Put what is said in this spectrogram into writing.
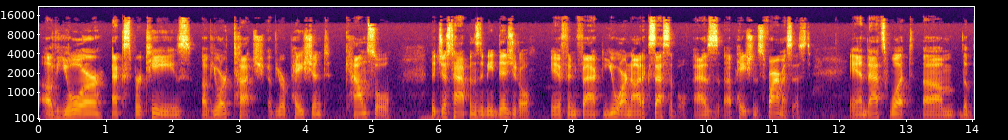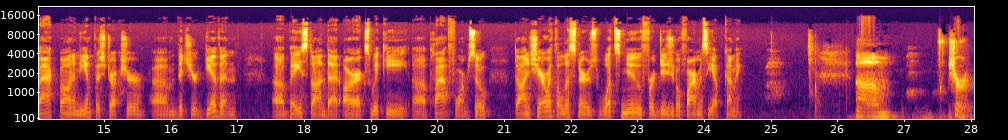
of your expertise, of your touch, of your patient counsel that just happens to be digital if in fact you are not accessible as a patient's pharmacist. And that's what um, the backbone and the infrastructure um, that you're given uh, based on that RxWiki uh, platform. So, Don, share with the listeners what's new for digital pharmacy upcoming. Um, sure.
